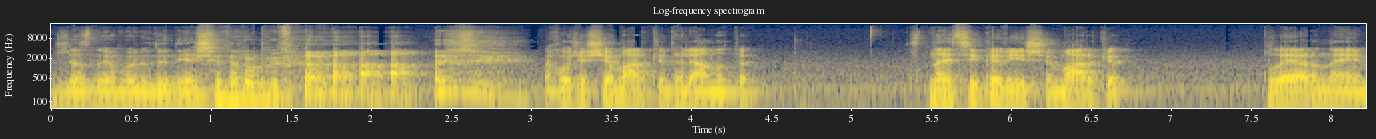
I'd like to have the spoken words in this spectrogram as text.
для знайомої людини я ще не робив. Хочу ще маркет глянути. Найцікавіше, маркет. Player name.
